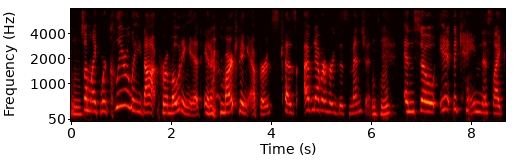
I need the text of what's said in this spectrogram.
Mm. So I'm like, we're clearly not promoting it in our marketing efforts because I've never heard this mentioned. Mm-hmm. And so it became this like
